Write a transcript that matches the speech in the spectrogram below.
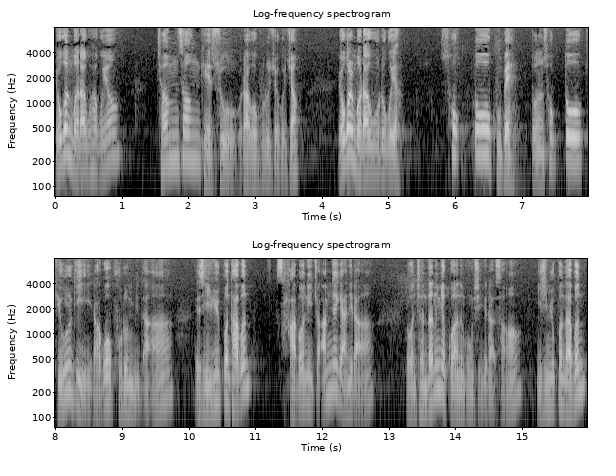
요건 뭐라고 하고요? 점성 계수라고 부르죠. 그죠? 요걸 뭐라고 부르고요? 속도 구배 또는 속도 기울기라고 부릅니다. 그래서 26번 답은 4번이죠. 압력이 아니라 이건 전단 능력 구하는 공식이라서 26번 답은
